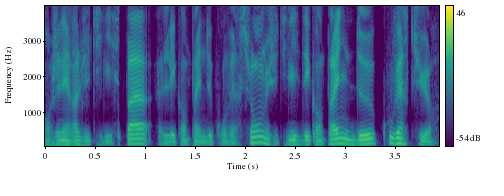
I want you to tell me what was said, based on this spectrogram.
en général, j'utilise pas les campagnes de conversion, mais j'utilise des campagnes de couverture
